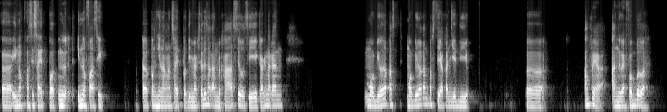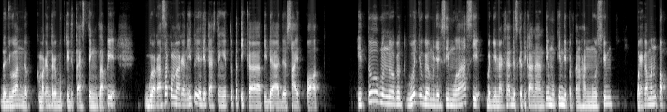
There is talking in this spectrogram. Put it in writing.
eh, inovasi side pod nge- inovasi eh, penghilangan side pod di Mercedes akan berhasil sih karena kan mobilnya pas mobilnya kan pasti akan jadi eh, apa ya undrivable lah. Dan juga kan kemarin terbukti di testing. Tapi gua rasa kemarin itu ya di testing itu ketika tidak ada side pod itu menurut gue juga menjadi simulasi bagi Mercedes ketika nanti mungkin di pertengahan musim mereka mentok.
